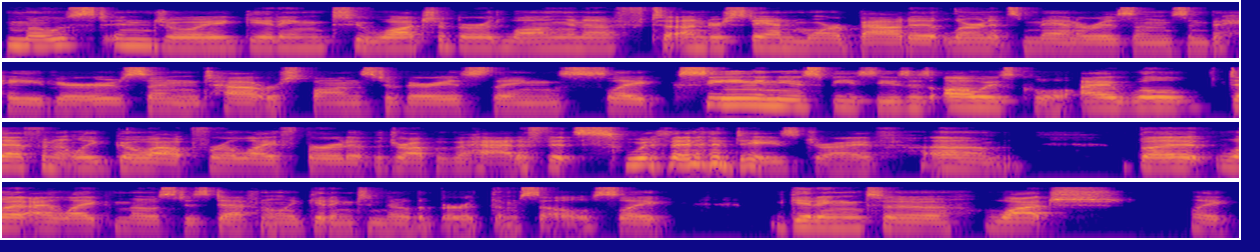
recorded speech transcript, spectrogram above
most enjoy getting to watch a bird long enough to understand more about it, learn its mannerisms and behaviors, and how it responds to various things. Like seeing a new species is always cool. I will definitely go out for a life bird at the drop of a hat if it's within a day's drive. Um, but what I like most is definitely getting to know the bird themselves, like getting to watch like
